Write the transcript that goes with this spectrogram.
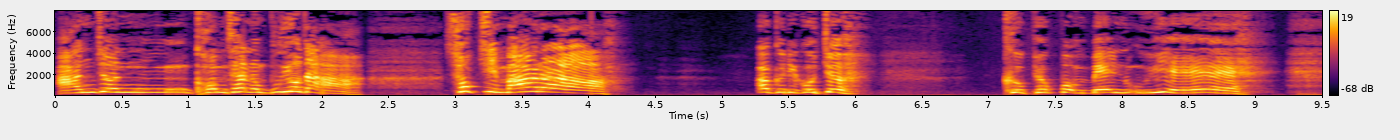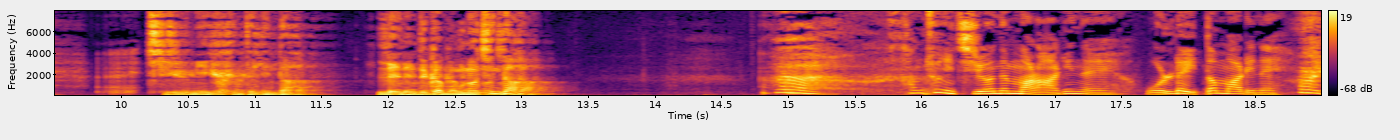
안전 검사는 무효다. 속지 마라. 아 그리고 저 그 벽보 맨 위에 지음이 흔들린다. 랜드가 무너진다. 하, 삼촌이 지어낸 말 아니네. 원래 있던 말이네. 아휴,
